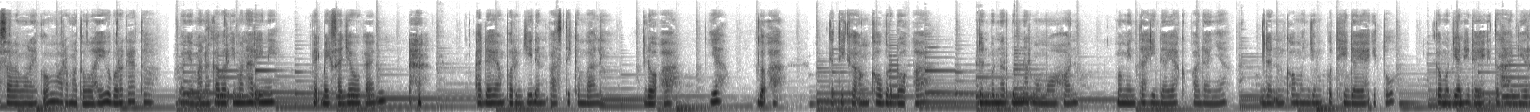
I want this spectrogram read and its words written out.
Assalamualaikum warahmatullahi wabarakatuh. Bagaimana kabar iman hari ini? Baik-baik saja, bukan? Ada yang pergi dan pasti kembali. Doa, ya, doa. Ketika engkau berdoa dan benar-benar memohon, meminta hidayah kepadanya, dan engkau menjemput hidayah itu, kemudian hidayah itu hadir.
